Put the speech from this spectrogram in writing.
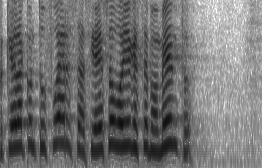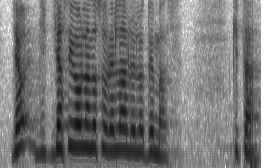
porque era con tu fuerza. Si a eso voy en este momento. Ya, ya sigo hablando sobre Lalo y los demás. Quita.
